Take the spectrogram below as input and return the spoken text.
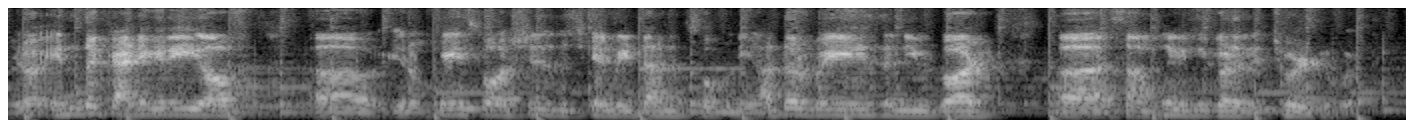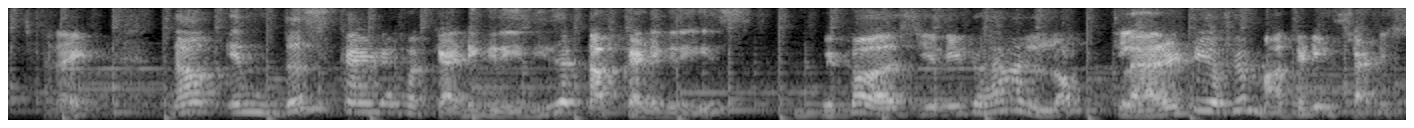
You know, in the category of uh, you know face washes, which can be done in so many other ways, and you've got uh, something which has got a ritual to it, right? Now, in this kind of a category, these are tough categories because you need to have a lot of clarity of your marketing strategy.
